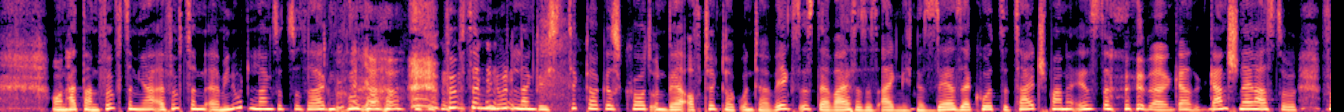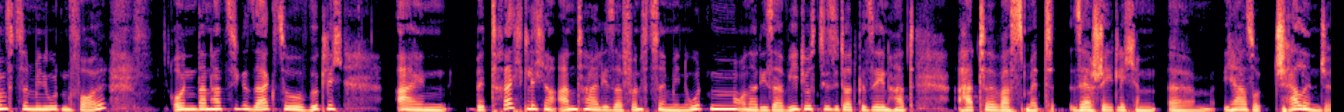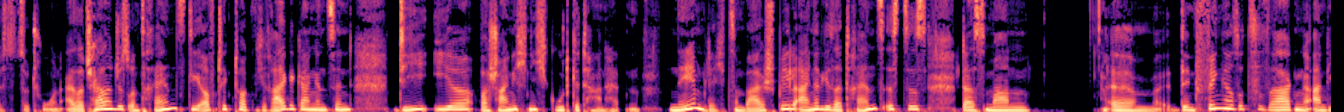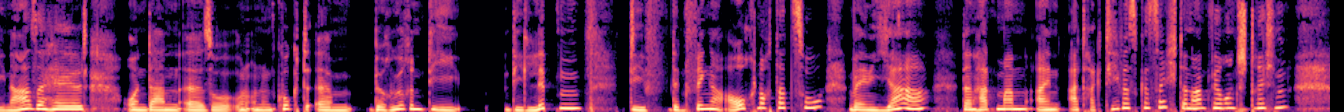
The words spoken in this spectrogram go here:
Und hat dann 15 Jahre, äh, 15 äh, Minuten lang sozusagen, 15 Minuten lang durch TikTok gescrollt und wer auf TikTok unterwegs ist, der weiß, dass es eigentlich eine sehr, sehr kurze Zeitspanne ist. ganz schnell hast du 15 Minuten voll. Und dann hat sie gesagt, so wirklich ein beträchtlicher Anteil dieser 15 Minuten oder dieser Videos, die sie dort gesehen hat, hatte was mit sehr schädlichen, ähm, ja, so Challenges zu tun. Also Challenges und Trends, die auf TikTok viral gegangen sind, die ihr wahrscheinlich nicht gut getan hätten. Nämlich zum Beispiel, einer dieser Trends ist es, dass man ähm, den Finger sozusagen an die Nase hält und dann äh, so und, und guckt, ähm, berühren die die Lippen die, den Finger auch noch dazu? Wenn ja, dann hat man ein attraktives Gesicht in Anführungsstrichen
